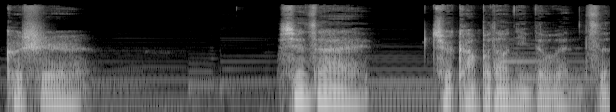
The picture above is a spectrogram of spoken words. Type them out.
可是，现在却看不到你的文字。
